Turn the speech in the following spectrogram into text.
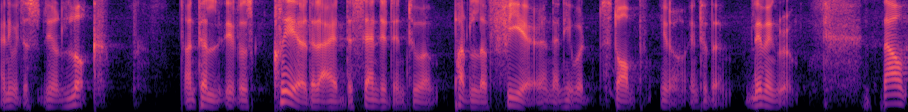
and he would just, you know, look until it was clear that I had descended into a puddle of fear, and then he would stomp, you know, into the living room. Now,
